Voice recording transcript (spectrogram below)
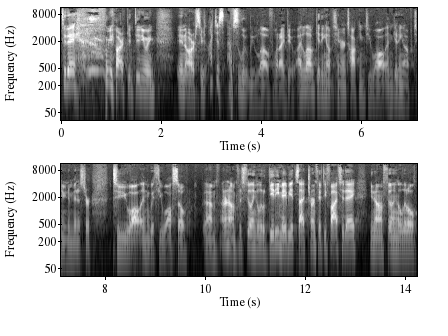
today we are continuing in our series. I just absolutely love what I do. I love getting up here and talking to you all and getting an opportunity to minister to you all and with you all. So um, I don't know. I'm just feeling a little giddy. Maybe it's I turned 55 today. You know, I'm feeling a little,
